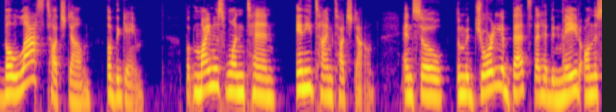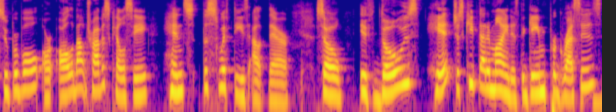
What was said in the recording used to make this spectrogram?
the last touchdown of the game. But minus 110 anytime touchdown. And so the majority of bets that have been made on the Super Bowl are all about Travis Kelce, hence the Swifties out there. So if those hit, just keep that in mind as the game progresses.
